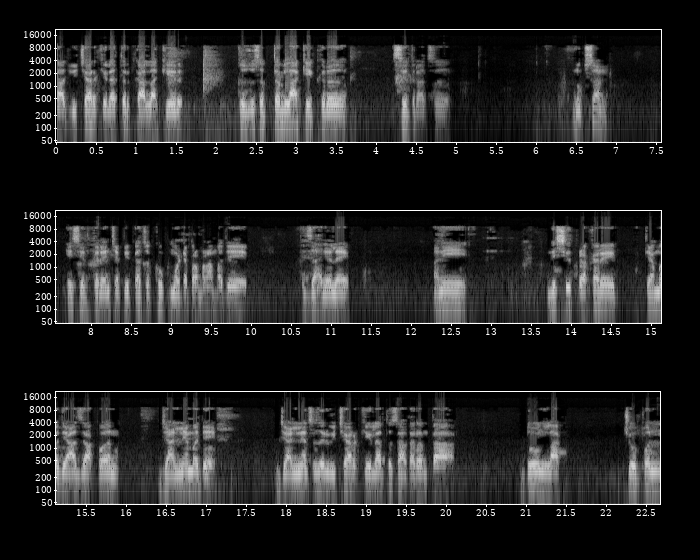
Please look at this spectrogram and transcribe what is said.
आज विचार केला तर काल अखेर जो जो सत्तर लाख एकर क्षेत्राचं नुकसान हे शेतकऱ्यांच्या पिकाचं खूप मोठ्या प्रमाणामध्ये झालेलं आहे. आणि निश्चित प्रकारे त्यामध्ये आज आपण जालन्यामध्ये जालन्याचा जर विचार केला तर साधारणतः दोन लाख चोपन्न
